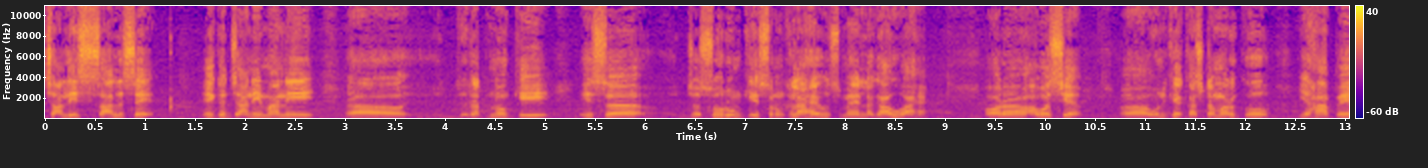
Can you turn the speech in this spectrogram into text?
40 साल से एक जानी मानी रत्नों की इस जो शोरूम की श्रृंखला है उसमें लगा हुआ है। और अवश्य उनके कस्टमर को यहाँ पे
